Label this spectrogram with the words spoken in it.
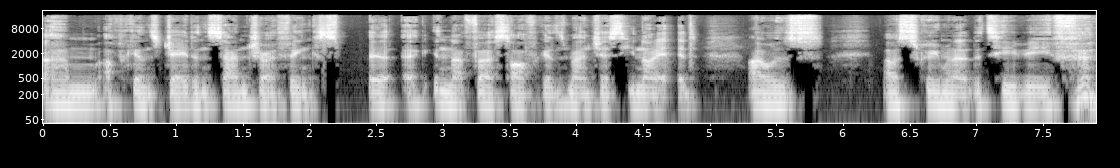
um, up against Jadon Sancho. I think uh, uh, in that first half against Manchester United, I was I was screaming at the TV for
